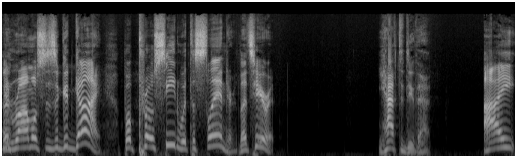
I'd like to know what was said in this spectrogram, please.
and Ramos is a good guy. But proceed with the slander. Let's hear it. You have to do that. I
